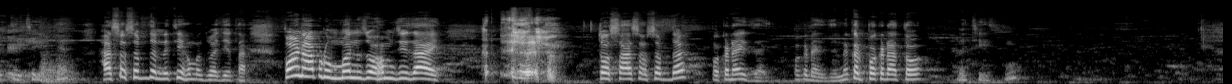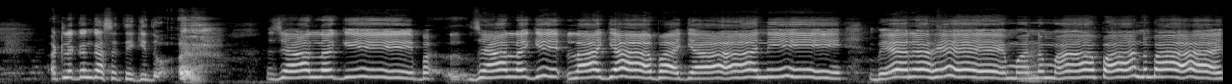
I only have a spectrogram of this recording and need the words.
નથી. હાસો શબ્દ નથી સમજવા દેતા. પણ આપણું મન જો સમજી જાય, તો સાસો શબ્દ પકડાઈ જાય પકડાઈ જાય. નકર પકડાતો નથી? એટલે ગંગા સતી કીધું જ્યાં લગી બ- જ્યાં લગી લાગ્યા ભાગ્યાની, બે રહે મનમાં પાનબાઈ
